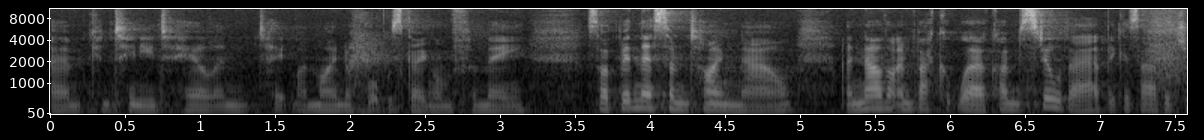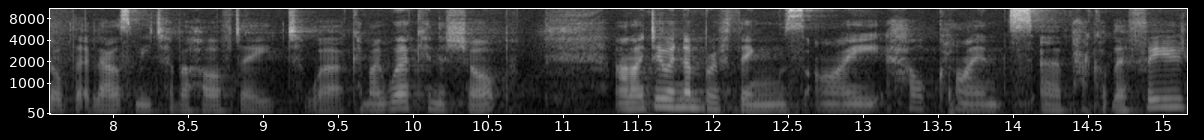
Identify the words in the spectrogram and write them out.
um, continue to heal and take my mind off what was going on for me. So I've been there some time now, and now that I'm back at work, I'm still there because I have a job that allows me to have a half day to work. And I work in a shop, And I do a number of things. I help clients uh, pack up their food,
